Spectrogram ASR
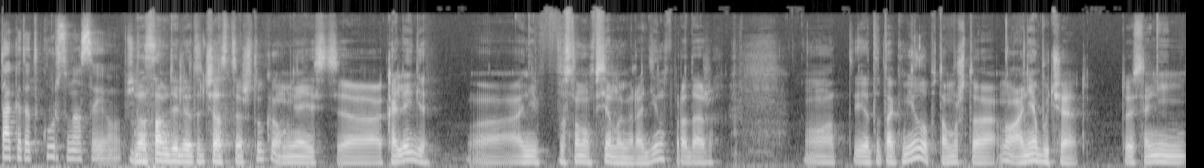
так этот курс у нас и, в общем... На самом деле, это частая штука, у меня есть э, коллеги, э, они в основном все номер один в продажах, вот. И это так мило, потому что ну, они обучают. То есть они,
